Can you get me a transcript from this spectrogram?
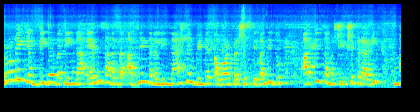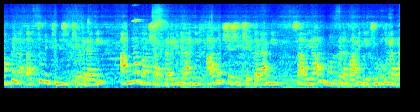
ರೋಟರಿ ಕ್ಲಬ್ ಬೀದರ್ ವತಿಯಿಂದ ಎರಡು ಸಾವಿರದ ಹದಿನೆಂಟರಲ್ಲಿ ನ್ಯಾಷನಲ್ ಬಿಲ್ಡರ್ ಅವಾರ್ಡ್ ಪ್ರಶಸ್ತಿ ಬಂದಿದ್ದು, ಅತ್ಯುತ್ತಮ ಶಿಕ್ಷಕರಾಗಿ, ಮಕ್ಕಳ ಅಚ್ಚುಮೆಚ್ಚಿನ ಶಿಕ್ಷಕರಾಗಿ, ಆಂಗ್ಲ ಭಾಷಾ ಪ್ರವೀಣರಾಗಿ, ಆದರ್ಶ ಶಿಕ್ಷಕರಾಗಿ, ಸಾವಿರಾರು ಮಕ್ಕಳ ಬಾಳಿಗೆ ಜ್ಯೋತಿಯಾದ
